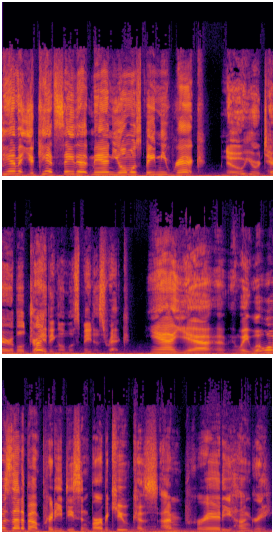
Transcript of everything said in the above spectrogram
damn it, you can't say that, man. You almost made me wreck. No, your terrible driving almost made us wreck. Yeah, yeah. Uh, wait, what, what was that about pretty decent barbecue? Because I'm pretty hungry.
